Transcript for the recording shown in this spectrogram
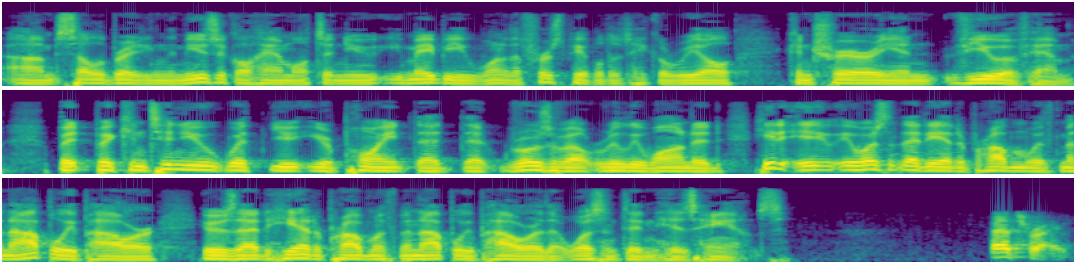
um, celebrating the musical Hamilton. You you may be one of the first people to take a real contrarian view of him. But but continue with your point that that Roosevelt really wanted he it wasn't that he had a problem with monopoly power. It was that he had a problem with monopoly power that wasn't in his hands. That's right.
